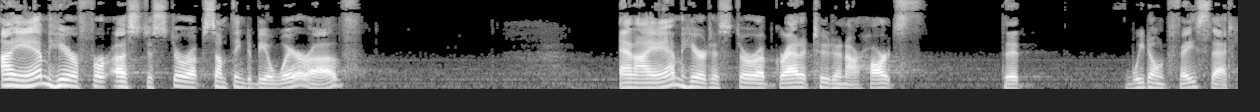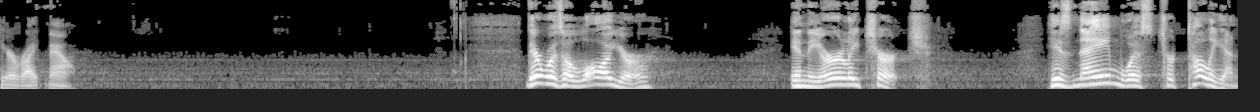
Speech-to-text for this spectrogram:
I am here for us to stir up something to be aware of. And I am here to stir up gratitude in our hearts that we don't face that here right now. There was a lawyer in the early church. His name was Tertullian.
